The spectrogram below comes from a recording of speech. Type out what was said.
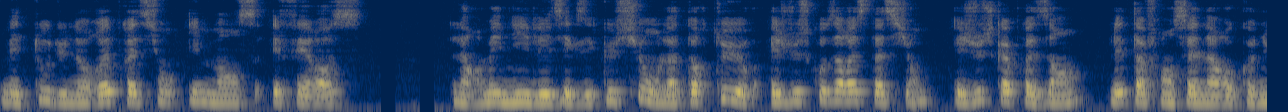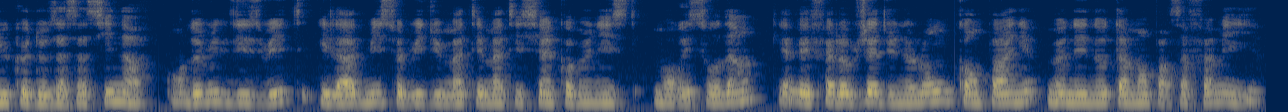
mais tout d'une répression immense et féroce. L'armée nie les exécutions, la torture et jusqu'aux arrestations. Et jusqu'à présent, l'État français n'a reconnu que deux assassinats. En 2018, il a admis celui du mathématicien communiste Maurice Audin, qui avait fait l'objet d'une longue campagne menée notamment par sa famille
